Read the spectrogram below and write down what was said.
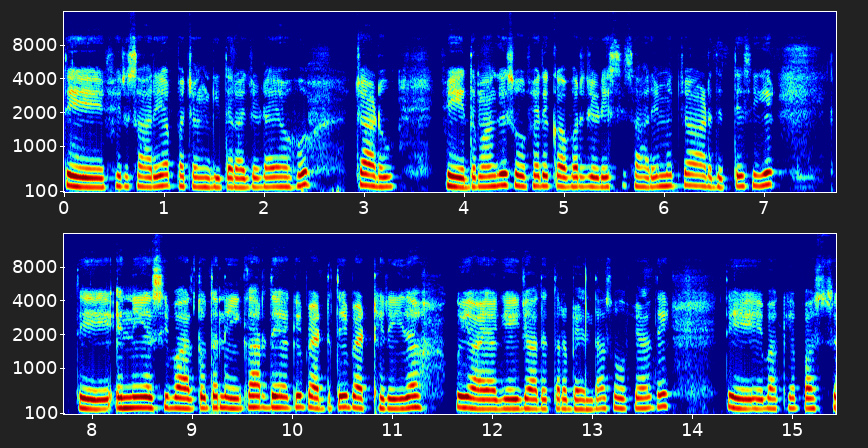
ਤੇ ਫਿਰ ਸਾਰੇ ਆਪਾਂ ਚੰਗੀ ਤਰ੍ਹਾਂ ਜਿਹੜਾ ਆ ਉਹ ਝਾੜੂ ਫੇਰ ਦੇਵਾਂਗੇ। ਸੋਫੇ ਦੇ ਕਵਰ ਜਿਹੜੇ ਸੀ ਸਾਰੇ ਮੈਂ ਝਾੜ ਦਿੱਤੇ ਸੀਗੇ ਤੇ ਇੰਨੀ ਅਸੀਂ ਵਰਤੋਂ ਤਾਂ ਨਹੀਂ ਕਰਦੇ ਹੈਗੇ ਬੈੱਡ ਤੇ ਹੀ ਬੈਠੇ ਰਹੀਦਾ, ਕੋਈ ਆਇਆ ਗਿਆ ਜ਼ਿਆਦਾਤਰ ਬਹਿੰਦਾ ਸੋਫਿਆਂ ਤੇ। ਤੇ ਬਾਕੀ ਆਪਾਂ ਸ-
